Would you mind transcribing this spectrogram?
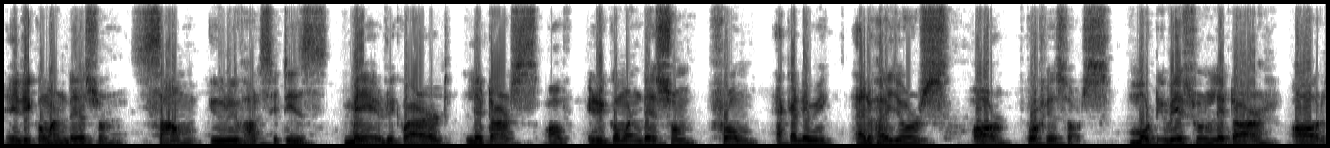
recommendation. Some universities may require letters of recommendation from academic advisors or professors. Motivation letter or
